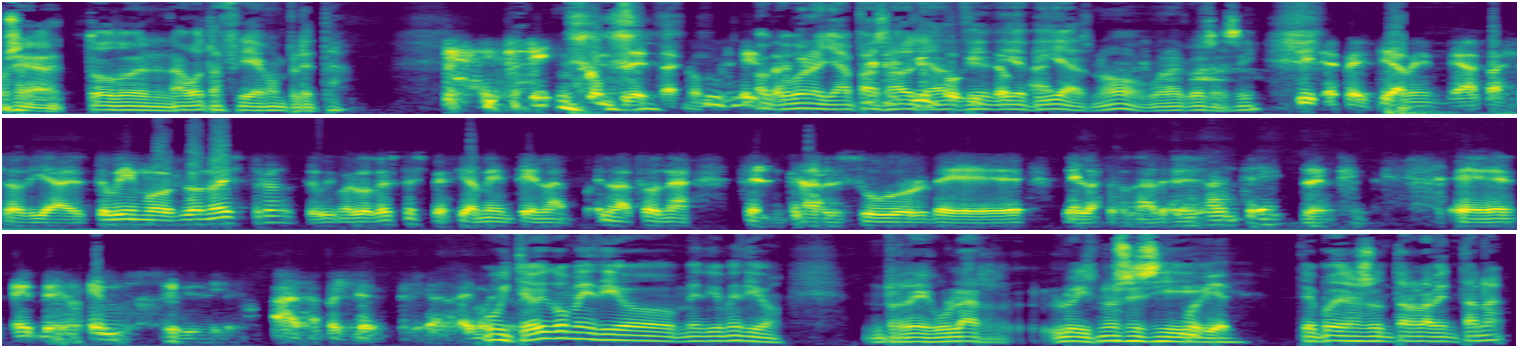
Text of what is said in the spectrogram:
O sea, todo en la gota fría completa. sí, completa, completa. Aunque bueno, ya ha pasado ya hace poquito 10 más. días, ¿no? Una cosa así. Sí, efectivamente, ha pasado ya. Tuvimos lo nuestro, tuvimos lo nuestro, especialmente en la, en la zona central-sur de, de la zona de Levante. Eh, eh, hemos sobrevivido a la presencia. Uy, te oigo medio, medio, medio regular, Luis. No sé si Muy bien. Te puedes asuntar a la ventana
